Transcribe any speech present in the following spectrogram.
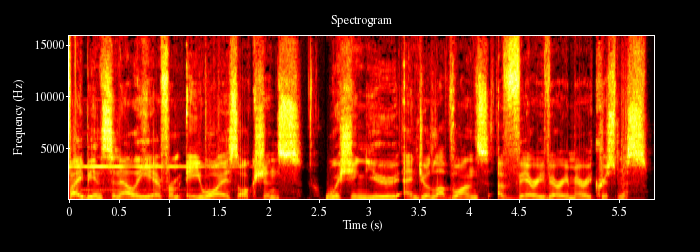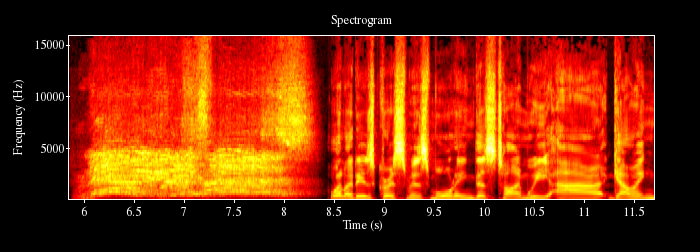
Fabian Sinelli here from EYS Auctions, wishing you and your loved ones a very, very Merry Christmas. Well, it is Christmas morning. This time we are going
